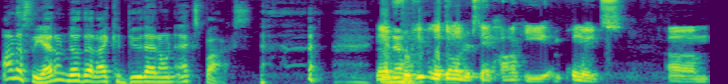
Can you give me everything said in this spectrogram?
Honestly, I don't know that I could do that on Xbox. Now, You know? for people that don't understand hockey and points, um,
